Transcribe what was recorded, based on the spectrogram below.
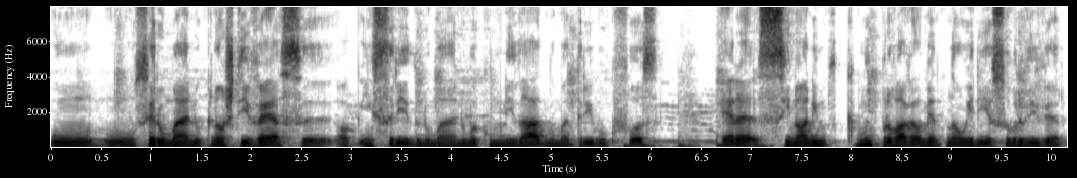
um, um, ser humano que não estivesse inserido numa, numa comunidade, numa tribo que fosse, era sinónimo de que muito provavelmente não iria sobreviver.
